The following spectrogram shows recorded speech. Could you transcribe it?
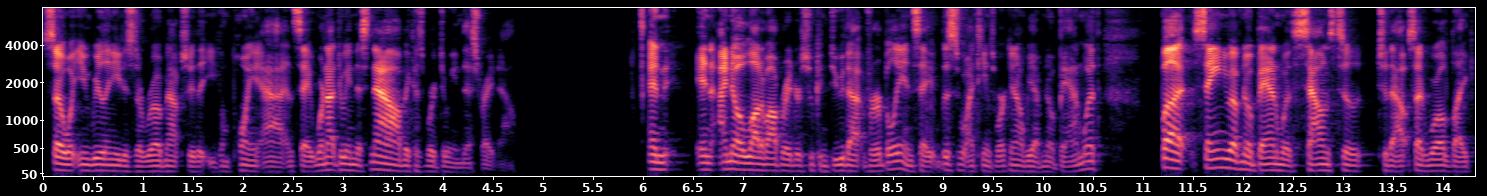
So what you really need is a roadmap so that you can point at and say we're not doing this now because we're doing this right now. And and i know a lot of operators who can do that verbally and say this is what my team's working on we have no bandwidth but saying you have no bandwidth sounds to to the outside world like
